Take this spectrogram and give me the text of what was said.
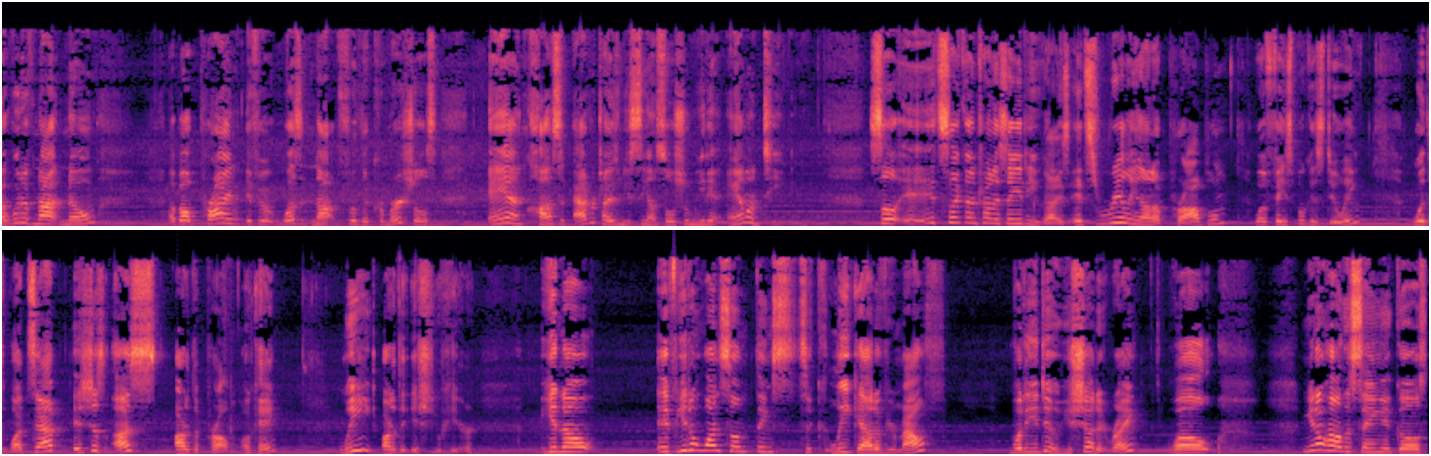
I would have not known about Prime if it wasn't not for the commercials and constant advertising you see on social media and on TV. So it's like I'm trying to say to you guys, it's really not a problem what Facebook is doing with WhatsApp, it's just us are the problem, okay? We are the issue here. You know, if you don't want some things to leak out of your mouth, what do you do? You shut it, right? Well, you know how the saying it goes,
